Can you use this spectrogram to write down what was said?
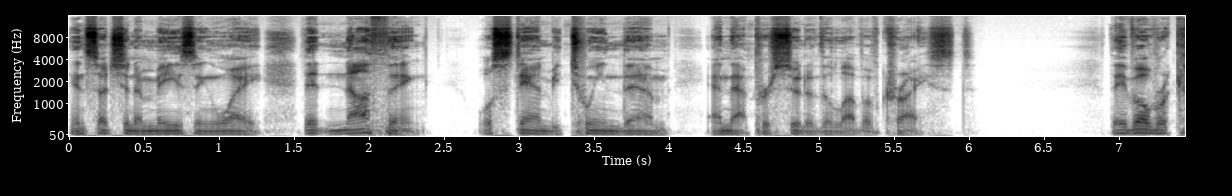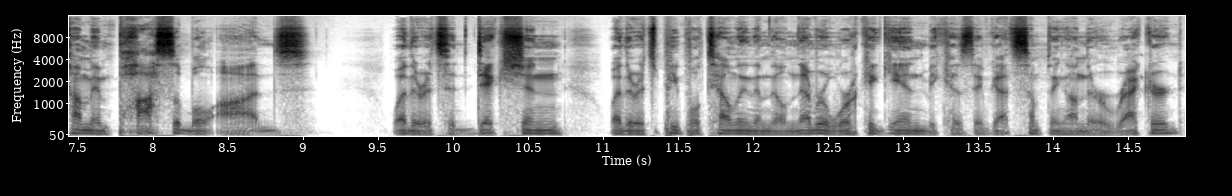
in such an amazing way that nothing will stand between them and that pursuit of the love of Christ. They've overcome impossible odds, whether it's addiction, whether it's people telling them they'll never work again because they've got something on their record,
